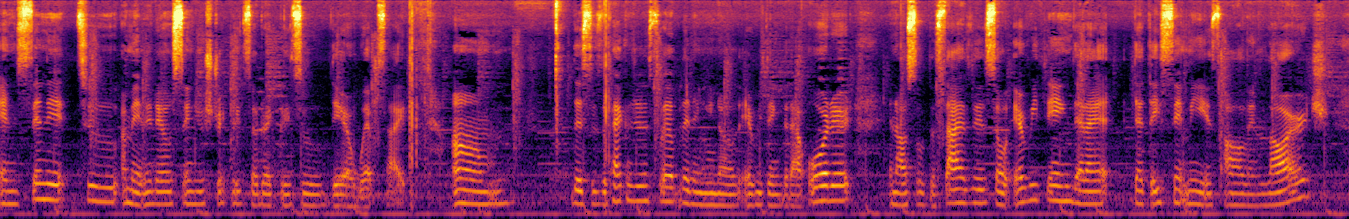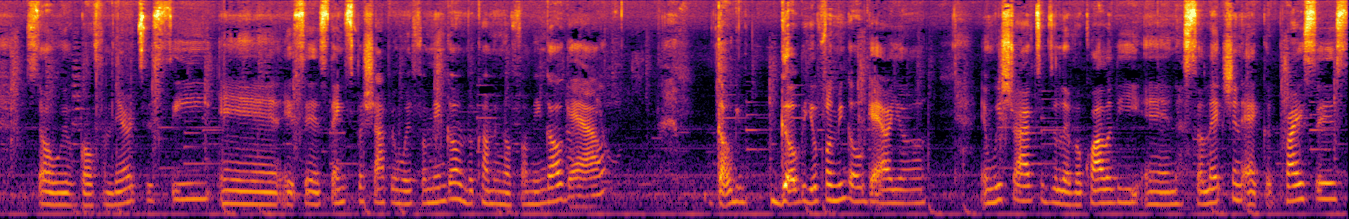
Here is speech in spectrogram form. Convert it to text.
and send it to, I mean, they'll send you strictly directly to their website. Um, this is the packaging slip letting you know everything that I ordered and also the sizes. So everything that I that they sent me is all in large. So we'll go from there to see. And it says, thanks for shopping with Flamingo and becoming a Flamingo gal. Go, go be a Flamingo gal, y'all. And we strive to deliver quality and selection at good prices.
